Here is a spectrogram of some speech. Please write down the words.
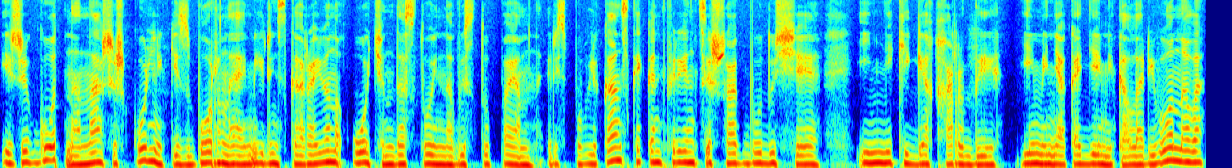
ежегодно, наши школьники, сборная Миринского района, очень достойно выступаем. Республиканской конференции «Шаг будущее» и Ники Гахарды имени академика Ларионова.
